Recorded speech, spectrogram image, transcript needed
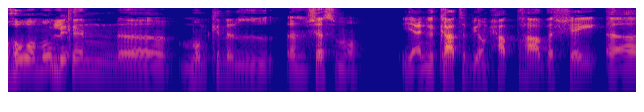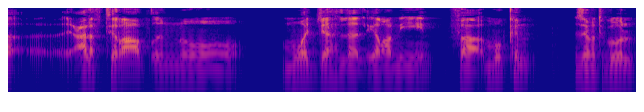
هو ممكن آه، ممكن ال- شو اسمه يعني الكاتب يوم حط هذا الشيء آه، على افتراض إنه موجه للإيرانيين. فممكن زي ما تقول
